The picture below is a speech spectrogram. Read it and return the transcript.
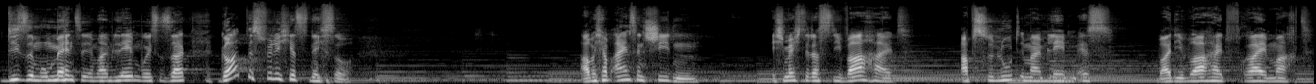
diese Momente in meinem Leben, wo ich so sage, Gott, das fühle ich jetzt nicht so. Aber ich habe eins entschieden, ich möchte, dass die Wahrheit absolut in meinem Leben ist weil die Wahrheit frei macht.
